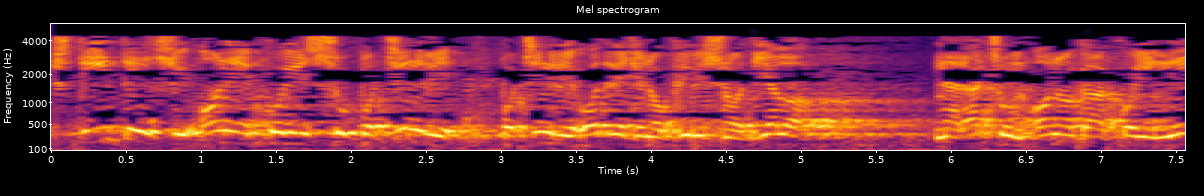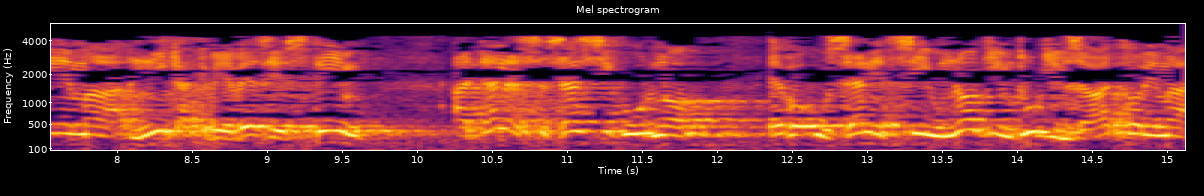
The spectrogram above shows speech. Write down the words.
štiteći one koji su počinili, počinili određeno krivično dijelo na račun onoga koji nema nikakve veze s tim a danas zasigurno evo u Zenici i u mnogim drugim zatvorima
